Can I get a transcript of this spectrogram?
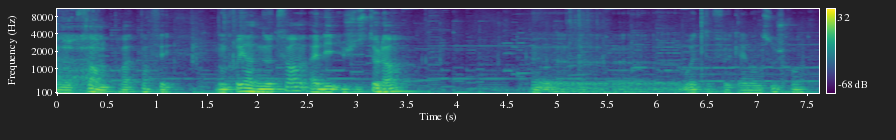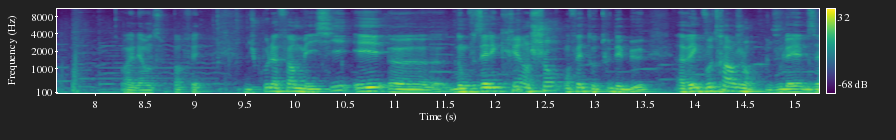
Euh, Farm, parfait. Donc regarde, notre farm, elle est juste là. Euh, what the fuck, elle est en dessous je crois. Ouais, elle est en parfait. Du coup, la farm est ici et donc vous allez créer un champ en fait au tout début avec votre argent. Vous allez, vous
